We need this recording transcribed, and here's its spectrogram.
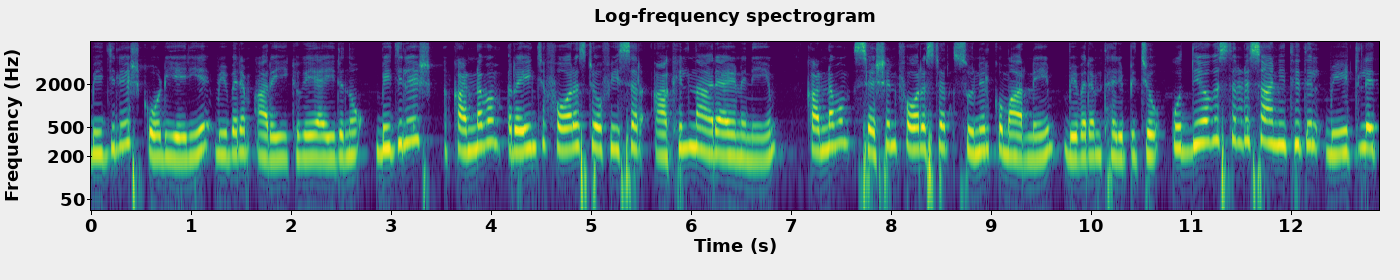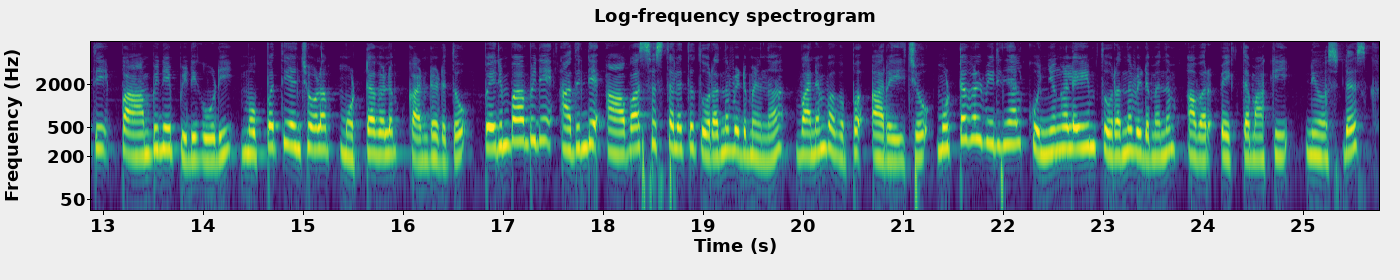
ബിജിലേഷ് കോടിയേരിയെ വിവരം അറിയിക്കുകയായിരുന്നു. Bijilesh Kannavam range forest officer Akhil നാരായണനെയും കണ്ണവം സെഷൻ ഫോറസ്റ്റർ സുനിൽ കുമാറിനെയും വിവരം ധരിപ്പിച്ചു. ഉദ്യോഗസ്ഥരുടെ സാന്നിധ്യത്തിൽ വീട്ടിലെത്തി പാമ്പിനെ പിടികൂടി മുപ്പത്തിയഞ്ചോളം മുട്ടകളും കണ്ടെടുത്തു. പെരുമ്പാമ്പിനെ അതിന്റെ ആവാസ സ്ഥലത്ത് തുറന്നുവിടുമെന്ന് വനം വകുപ്പ് അറിയിച്ചു. മുട്ടകൾ വിരിഞ്ഞാൽ കുഞ്ഞുങ്ങളെയും തുറന്നുവിടുമെന്നും അവർ വ്യക്തമാക്കി. News desk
